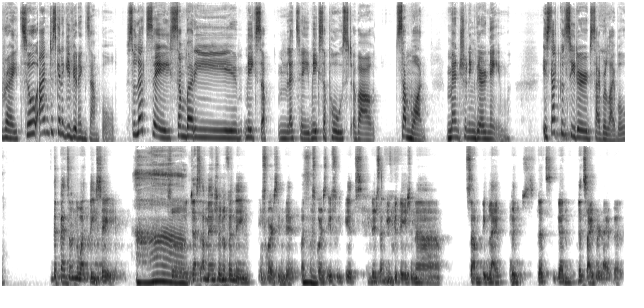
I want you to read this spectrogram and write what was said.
Right. So I'm just going to give you an example. So let's say somebody makes a let's say makes a post about someone mentioning their name. Is that considered cyber libel? Depends on what they say. Ah. So just a mention of a name, of course, hindi. But Mhm. of course, if it's there's an imputation na something like that's that's cyber libel.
